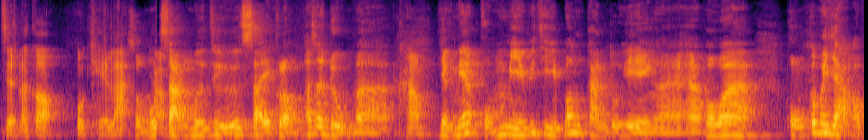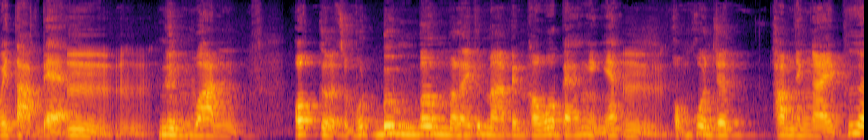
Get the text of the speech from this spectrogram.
เสร็จแล้วก็โอเคละสมมุติครับสั่งมือถือใส่กล่องพัสดุมาครับอย่างเนี้ยผมมีวิธีป้องกันตัวเองนะฮะเพราะว่าผมก็ไม่อยากเอาไปตากแดดอืมอืมหนึ่งวันพอเกิดสมมติบึ้มเบิ้มอะไรขึ้นมาเป็น power bank อย่างเงี้ยอืมผมควรจะทำยังไงเพื่อ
